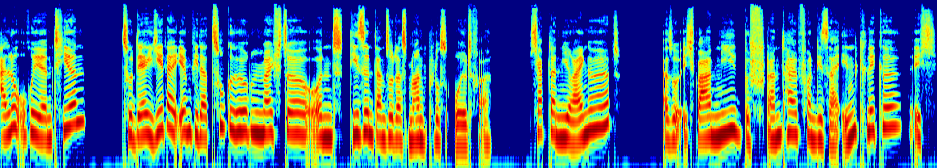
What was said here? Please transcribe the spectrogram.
alle orientieren, zu der jeder irgendwie dazugehören möchte und die sind dann so das Nonplusultra. Ich habe da nie reingehört. Also ich war nie Bestandteil von dieser In-Clique. Ich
